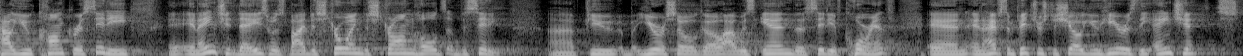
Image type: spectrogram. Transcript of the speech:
How you conquer a city in ancient days was by destroying the strongholds of the city. a few a year or so ago, I was in the city of Corinth, and, and I have some pictures to show you. Here is the ancient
